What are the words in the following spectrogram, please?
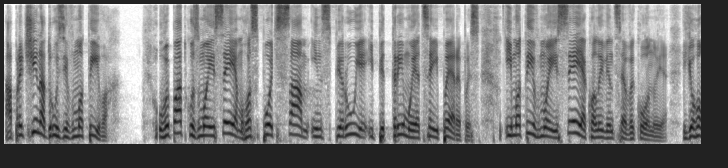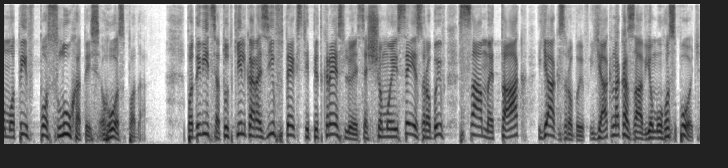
А причина, друзі, в мотивах. У випадку з Моїсеєм Господь сам інспірує і підтримує цей перепис. І мотив Моїсея, коли він це виконує, його мотив послухатись Господа. Подивіться, тут кілька разів в тексті підкреслюється, що Моїсей зробив саме так, як зробив, як наказав йому Господь.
